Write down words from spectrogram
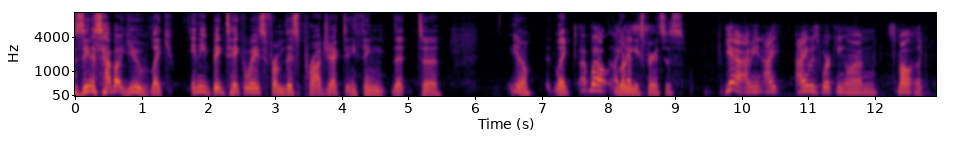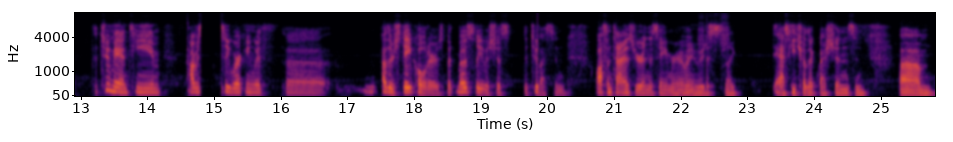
Zenas, how about you? Like any big takeaways from this project? Anything that uh, you know, like Uh, well, I learning guess- experiences? Yeah, I mean, I I was working on small like a two man team, obviously working with uh, other stakeholders, but mostly it was just the two of us. And oftentimes we were in the same room and we just like ask each other questions. And um,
